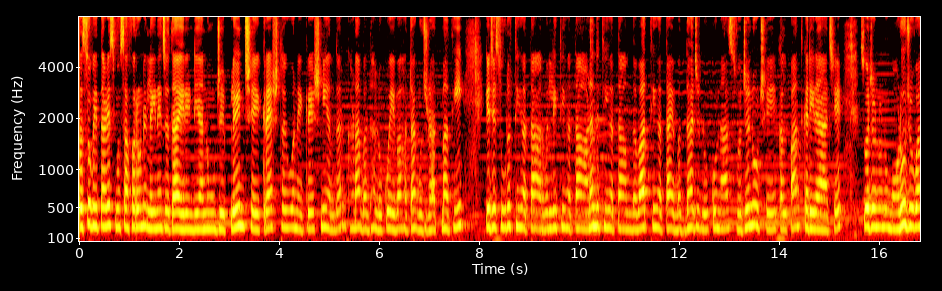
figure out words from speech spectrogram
બસો બેતાળીસ મુસાફરોને લઈને જતા એર ઇન્ડિયાનું જે પ્લેન છે એ ક્રેશ થયું અને ક્રેશની અંદર ઘણા બધા લોકો એવા હતા ગુજરાતમાંથી કે જે સુરતથી હતા, અરવલ્લીથી હતા, આણંદથી હતા, અમદાવાદથી હતા. એ બધા જ લોકોના સ્વજનો છે એ કલ્પાંત કરી રહ્યા છે. સ્વજનોનું મોઢું જોવા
